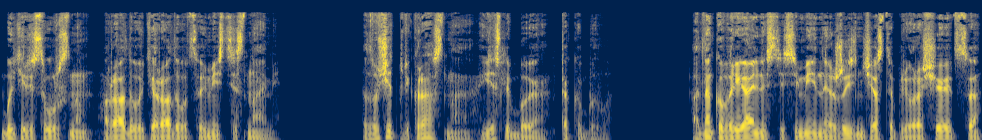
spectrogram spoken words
Быть ресурсным, радовать и радоваться вместе с нами. Звучит прекрасно, если бы так и было. Однако в реальности семейная жизнь часто превращается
